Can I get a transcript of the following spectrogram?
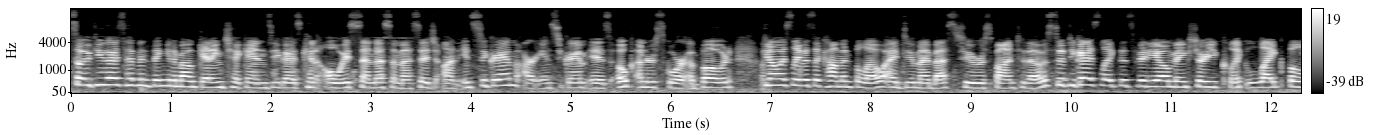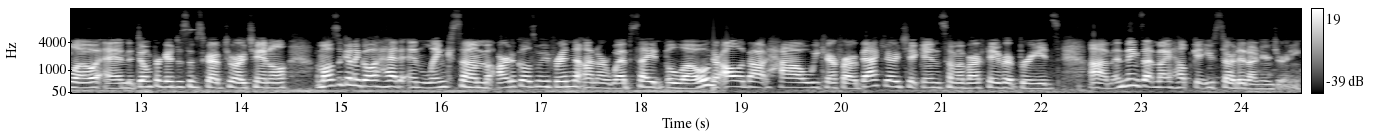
So if you guys have been thinking about getting chickens, you guys can always send us a message on Instagram. Our Instagram is oak underscore abode. You can always leave us a comment below. I do my best to respond to those. So if you guys like this video, make sure you click like below and don't forget to subscribe to our channel. I'm also gonna go ahead and link some articles we've written on our website below. They're all about how we care for our backyard chickens, some of our favorite breeds, um, and things that might help get you started on your journey.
